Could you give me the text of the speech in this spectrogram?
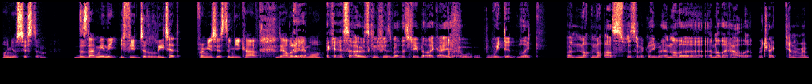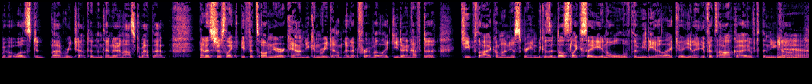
on your system. Does that mean that if you delete it from your system, you can't download it anymore? Okay, so I was confused about this too, but like I, we did like uh, not not us specifically, but another another outlet, which I cannot remember who it was, did uh, reach out to Nintendo and ask about that. And it's just like if it's on your account, you can re-download it forever. Like you don't have to keep the icon on your screen because it does like say in all of the media, like uh, you know, if it's archived, then you can't Yeah.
